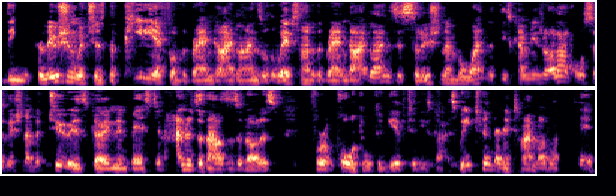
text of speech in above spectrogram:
the solution, which is the PDF of the brand guidelines or the website of the brand guidelines, is solution number one that these companies roll out. Or solution number two is go and invest in hundreds of thousands of dollars for a portal to give to these guys. We turned that entire model on its head.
